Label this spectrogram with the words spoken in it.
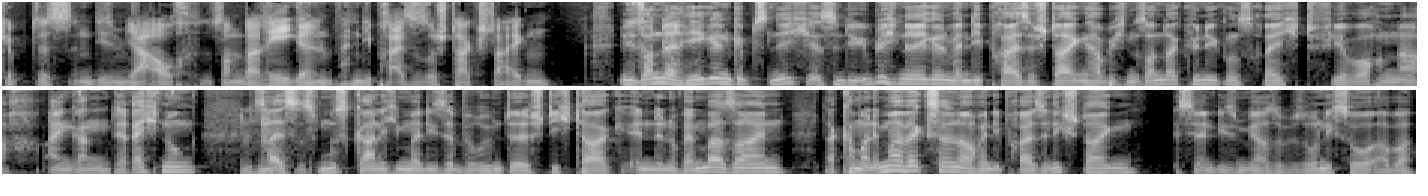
gibt es in diesem Jahr auch Sonderregeln, wenn die Preise so stark steigen? Die Sonderregeln gibt's nicht. Es sind die üblichen Regeln. Wenn die Preise steigen, habe ich ein Sonderkündigungsrecht, vier Wochen nach Eingang der Rechnung. Mhm. Das heißt, es muss gar nicht immer dieser berühmte Stichtag Ende November sein. Da kann man immer wechseln, auch wenn die Preise nicht steigen. Ist ja in diesem Jahr sowieso nicht so, aber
